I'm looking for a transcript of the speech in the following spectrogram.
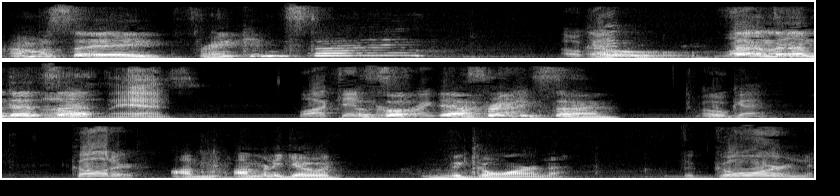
I'm gonna say Frankenstein. Okay. Oh. Is that an Locked in, undead Oh man. locked in That's for what- yeah, Frankenstein. Frankenstein. Okay. Calder. I'm I'm gonna go with the Gorn. The Gorn.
